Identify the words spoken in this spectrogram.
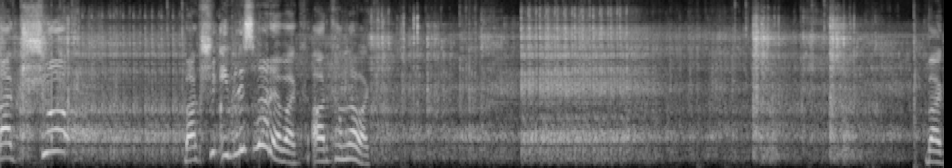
Bak şu Bak şu iblis var ya bak arkamda bak. Bak.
